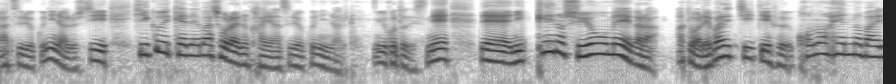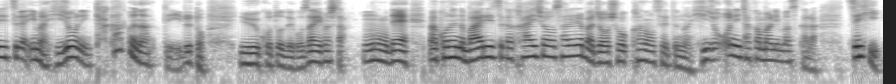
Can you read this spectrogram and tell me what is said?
圧力になるし、低ければ将来の買い圧力になるということですね。で、日経の主要銘柄、あとはレバレッジ ETF、この辺の倍率が今非常に高くなっているということでございました。なので、まあ、この辺の倍率が解消されれば上昇可能性というのは非常に高まりますから、ぜひ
